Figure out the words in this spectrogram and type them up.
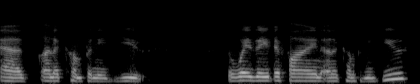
as unaccompanied youth. The way they define unaccompanied youth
